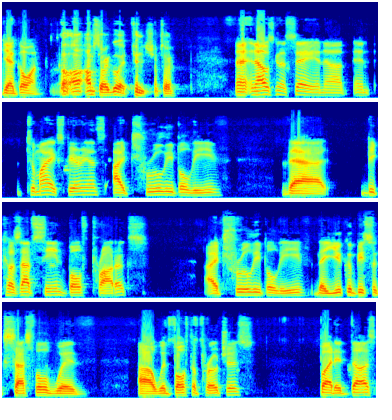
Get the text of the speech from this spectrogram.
yeah, go on. Go oh, on. I'm sorry. Go ahead. Finish. I'm sorry. And, and I was going to say, and uh, and to my experience, I truly believe that because I've seen both products, I truly believe that you could be successful with uh, with both approaches, but it does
